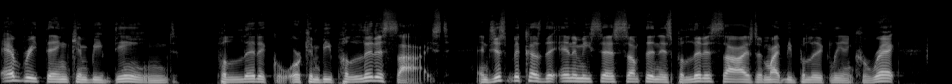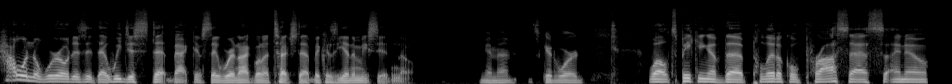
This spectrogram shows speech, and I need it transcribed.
everything can be deemed political or can be politicized. And just because the enemy says something is politicized and might be politically incorrect, how in the world is it that we just step back and say we're not going to touch that because the enemy said no? Yeah, man, it's a good word. Well, speaking of the political process, I know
